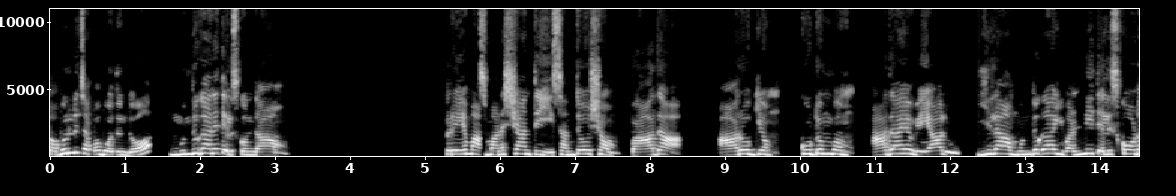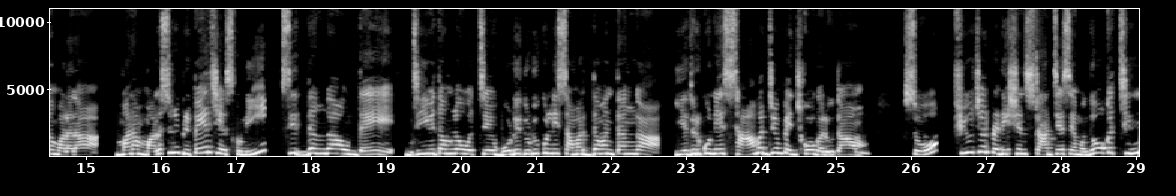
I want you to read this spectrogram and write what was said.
కబుర్లు చెప్పబోతుందో ముందుగానే తెలుసుకుందాం. ప్రేమ మనశ్శాంతి సంతోషం బాధ ఆరోగ్యం కుటుంబం ఆదాయ వ్యయాలు ఇలా ముందుగా ఇవన్నీ తెలుసుకోవడం వలన మన మనసుని ప్రిపేర్ చేసుకుని సిద్ధంగా ఉంటే జీవితంలో వచ్చే ఒడిదుడుకుల్ని సమర్థవంతంగా ఎదుర్కొనే సామర్థ్యం పెంచుకోగలుగుతాం. సో ఫ్యూచర్ ప్రెడిక్షన్ స్టార్ట్ చేసే ముందు ఒక చిన్న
